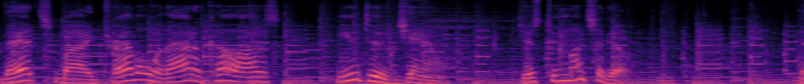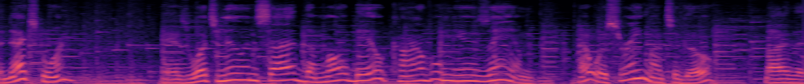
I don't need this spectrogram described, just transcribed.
That's by Travel Without a Cause YouTube channel, just two months ago. The next one is what's new inside the Mobile Carnival Museum. That was three months ago. by the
